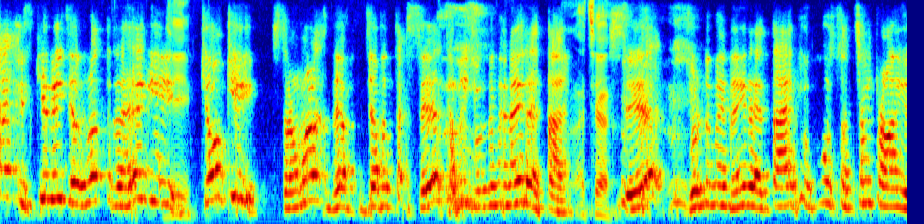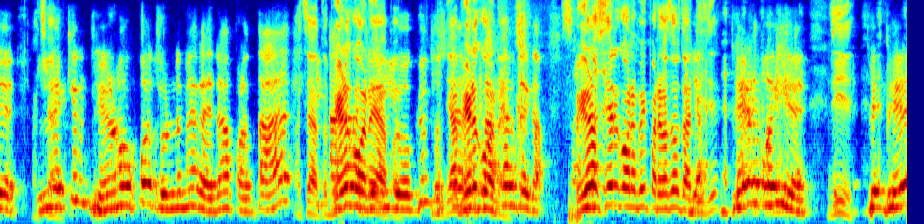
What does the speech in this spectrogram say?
तक इसकी भी ज़रूरत रहेगी क्योंकि श्रवण जब तक शेर कभी झुंड में नहीं रहता है अच्छा। शेर झुंड में नहीं रहता है क्योंकि वो सक्षम प्राणी है। अच्छा। लेकिन भेड़ों को झुंड में रहना पड़ता है। अच्छा तो भेड़ कौन है या भेड़ कौन है? भेड़ शेर कौन है? भाई परिभाषा बता दीजिए। भेड़ वही है। जी। भेड़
